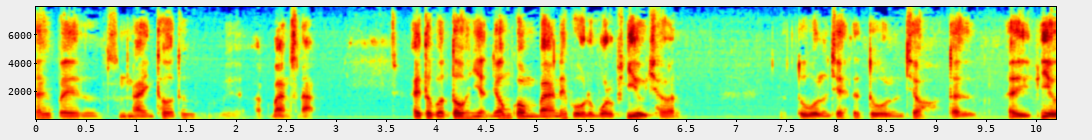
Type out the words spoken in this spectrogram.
ទៅពេលសំដែងធម៌ទៅវាអត់បានស្ដាប់ហើយទៅបន្ទោសញាតិញោមក៏មិនបានដែរព្រោះរវល់ភ្ញៀវច្រើនទទួលចេះទទួលចោះទៅហើយភ្ញៀវ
